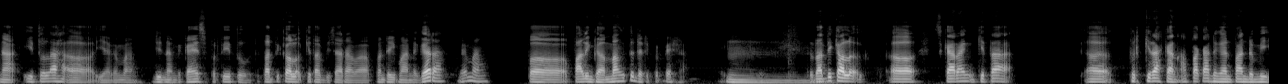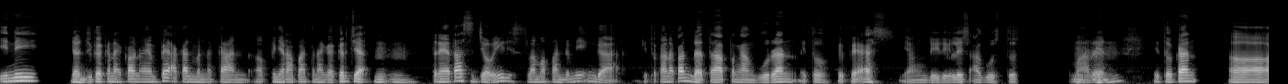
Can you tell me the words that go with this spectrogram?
Nah, itulah eh, ya memang dinamikanya seperti itu. Tetapi kalau kita bicara penerimaan negara, memang pe- paling gampang itu dari PPH. Hmm. Tetapi kalau eh, sekarang kita eh, perkirakan apakah dengan pandemi ini dan juga kenaikan UMP akan menekan eh, penyerapan tenaga kerja Mm-mm. ternyata sejauh ini selama pandemi enggak gitu karena kan data pengangguran itu BPS yang dirilis Agustus kemarin Mm-mm. itu kan eh,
